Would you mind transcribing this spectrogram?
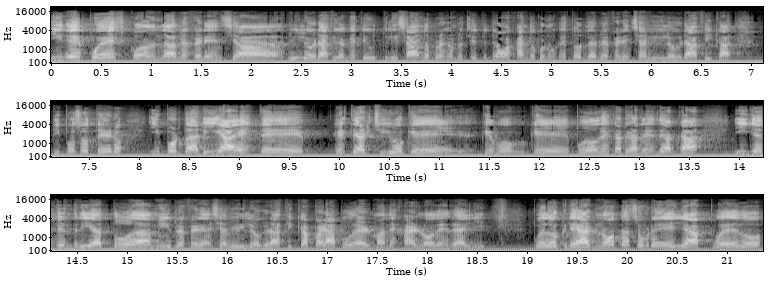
y después con la referencia bibliográfica que estoy utilizando, por ejemplo si estoy trabajando con un gestor de referencias bibliográficas tipo Sotero, importaría este, este archivo que, que, que puedo descargar desde acá y ya tendría toda mi referencia bibliográfica para poder manejarlo desde allí puedo crear notas sobre ella, puedo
